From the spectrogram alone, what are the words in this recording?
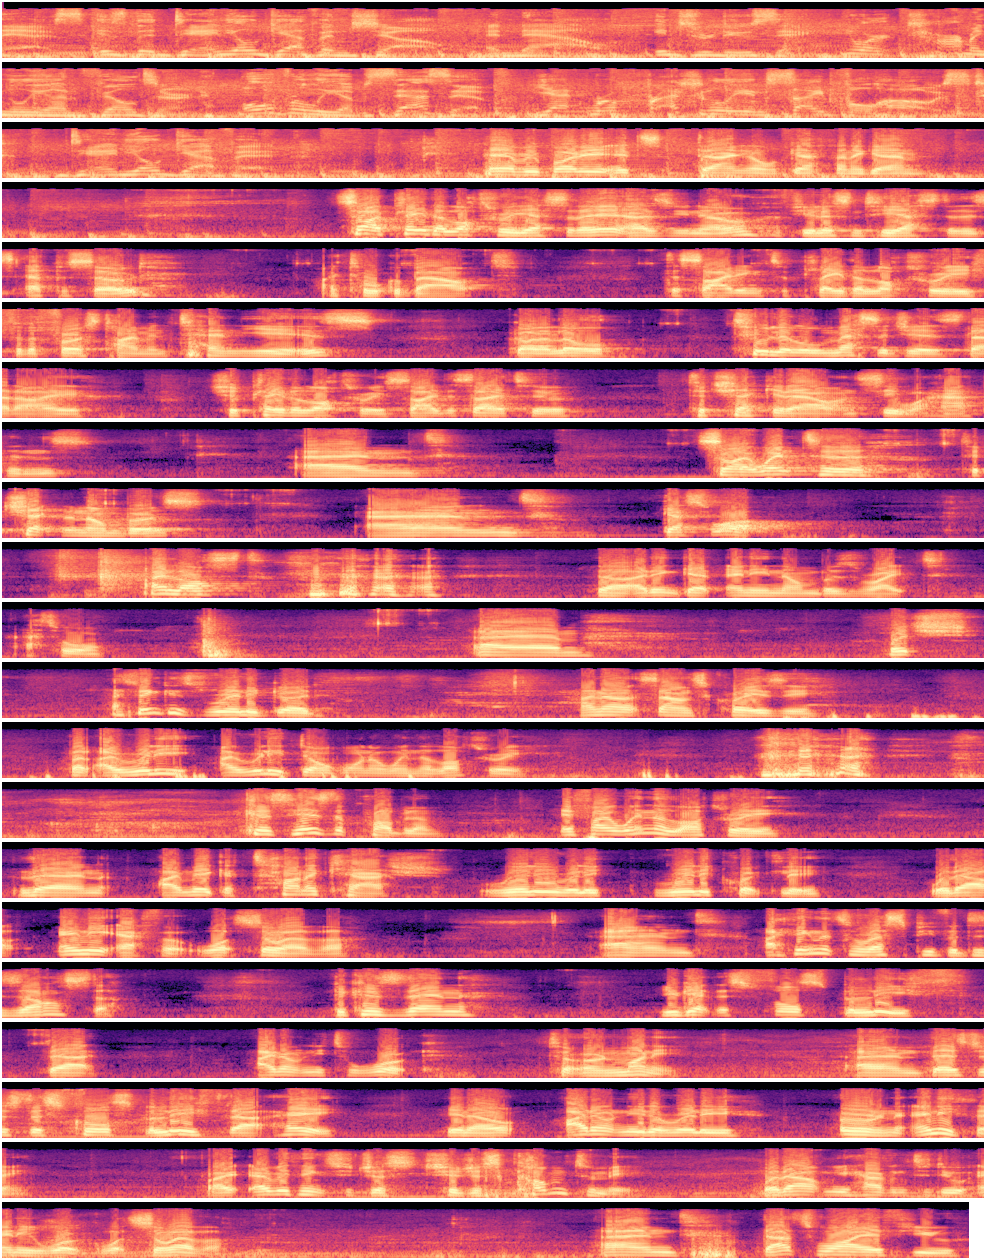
This is the Daniel Gefen Show. And now, introducing your charmingly unfiltered, overly obsessive, yet refreshingly insightful host, Daniel Gefen. Hey everybody, it's Daniel Gefen again. So I played the lottery yesterday, as you know. If you listened to yesterday's episode, I talk about deciding to play the lottery for the first time in 10 years. Got a little two little messages that I should play the lottery. So I decided to to check it out and see what happens. And so I went to to check the numbers, and guess what? I lost. yeah, I didn't get any numbers right at all. Um, which I think is really good I know it sounds crazy, but I really, I really don't want to win the lottery. Because here's the problem: if I win the lottery, then I make a ton of cash really, really, really quickly, without any effort whatsoever, and I think that's a recipe for disaster. Because then you get this false belief that I don't need to work to earn money. And there's just this false belief that, hey, you know, I don't need to really earn anything. Right? Everything should just should just come to me without me having to do any work whatsoever. And that's why if you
